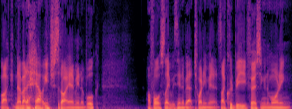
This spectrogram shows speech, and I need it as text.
like no matter how interested I am in a book, I fall asleep within about twenty minutes. I could be first thing in the morning,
